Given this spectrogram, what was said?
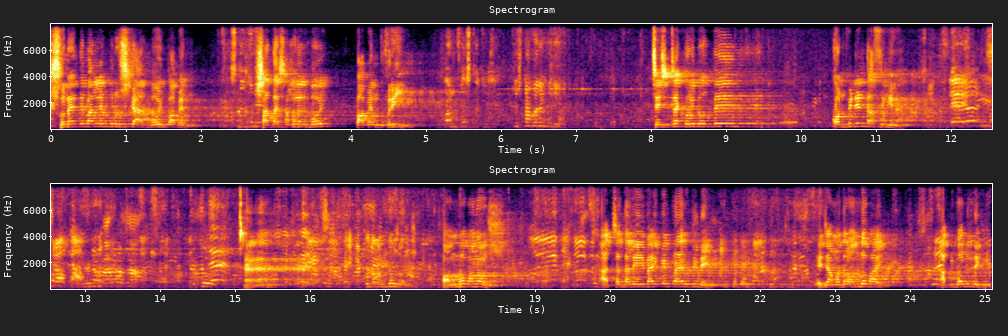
শোনাইতে পারলে পুরস্কার বই পাবেন। সাতাইশ আমলের বই পাবেন ফ্রি চেষ্টা করে বলতে কনফিডেন্ট আছে কিনা? হ্যাঁ? অন্ধ মানুষ। আচ্ছা তাহলে এই ভাইকে প্রায়োরিটি দেই। এই যে আমাদের অন্ধ ভাই আপনি বলেন দেখি।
